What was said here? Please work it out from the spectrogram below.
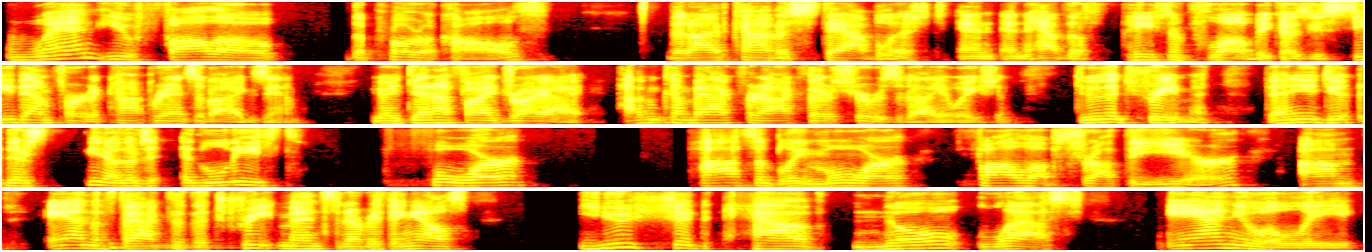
when you follow the protocols that I've kind of established and, and have the patient flow because you see them for a comprehensive eye exam, you identify dry eye, have them come back for an ocular surface evaluation, do the treatment. Then you do, there's, you know, there's at least four, possibly more follow-ups throughout the year. Um, and the fact that the treatments and everything else, you should have no less annually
